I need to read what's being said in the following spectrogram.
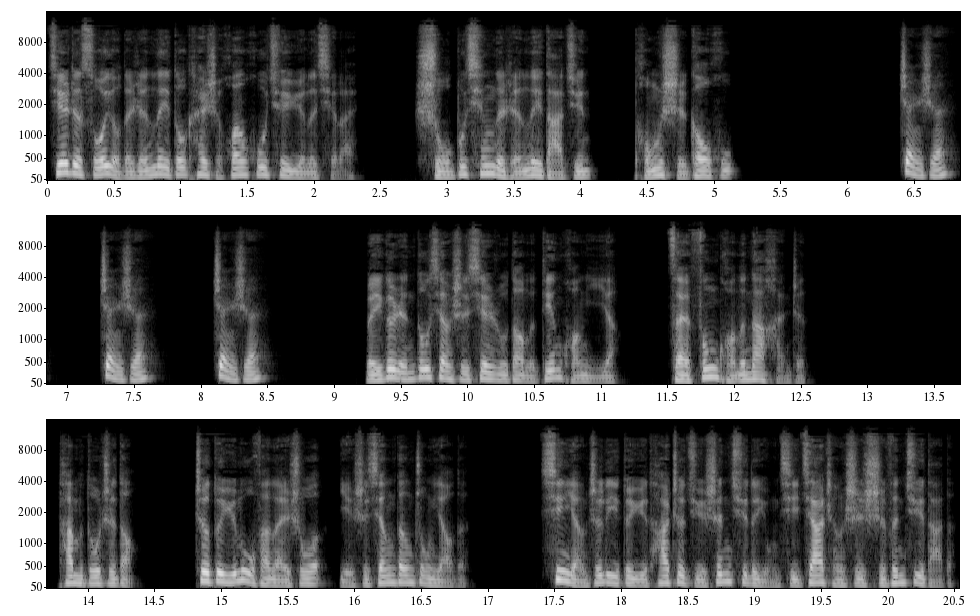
接着，所有的人类都开始欢呼雀跃了起来，数不清的人类大军同时高呼：“战神，战神，战神！”每个人都像是陷入到了癫狂一样，在疯狂的呐喊着。他们都知道，这对于陆凡来说也是相当重要的。信仰之力对于他这具身躯的勇气加成是十分巨大的。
